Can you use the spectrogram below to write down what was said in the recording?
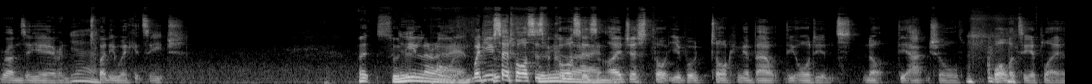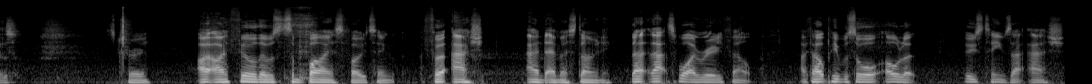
runs a year and Yeah. 20 wickets each. But Sunil Yeah, Narayan. When you said horses for courses, Narayan- I just thought you were talking about the audience, not the actual quality of players. It's true. I, I feel there was some bias voting for Ash and MS Dhoni. That that's what I really felt. I felt people saw, oh look, whose team's that Ash?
